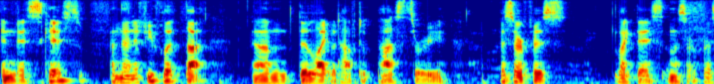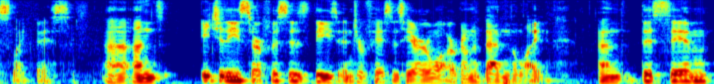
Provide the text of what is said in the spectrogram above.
in this case. And then if you flip that, um, the light would have to pass through a surface like this and a surface like this. Uh, and each of these surfaces, these interfaces here are what are going to bend the light. And the same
